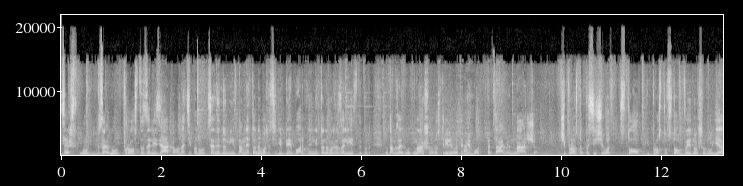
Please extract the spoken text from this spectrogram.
це ж ну, за, ну, просто залізяка. Вона, типа, ну, це не домів, там ніхто не може сидіти в бігборді, ніхто не може залізти туди. Ну там за от нащо розстрілювати бігборд? Питання, нащо? Чи просто посічі от стовп і просто в стовп видно, що ну є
